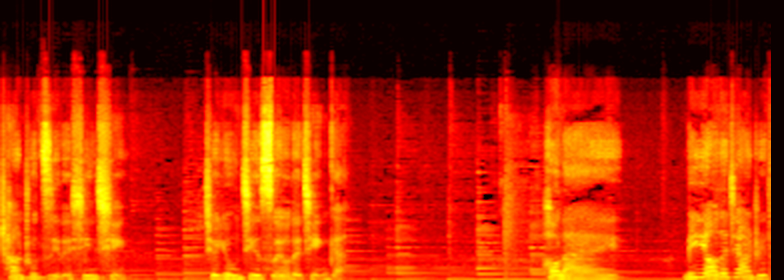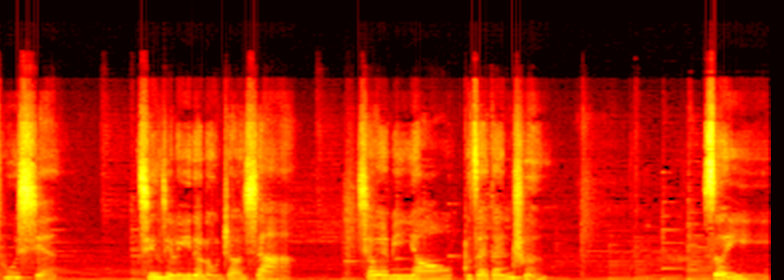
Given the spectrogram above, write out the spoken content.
唱出自己的心情，就用尽所有的情感。后来，民谣的价值凸显，经济利益的笼罩下，校园民谣不再单纯，所以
